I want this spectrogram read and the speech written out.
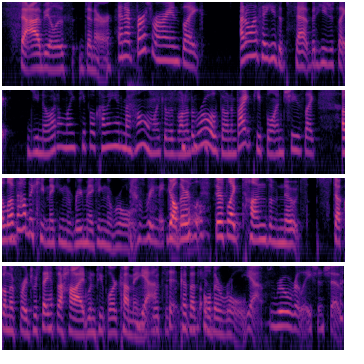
fabulous dinner. And at first, Ryan's like, I don't want to say he's upset, but he's just like, you know, I don't like people coming into my home. Like it was one of the rules, don't invite people. And she's like, I love how they keep making the remaking the rules. Remaking Y'all, the there's rules. there's like tons of notes stuck on the fridge, which they have to hide when people are coming. yeah, because that's all their rules. Yeah, real relationship.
